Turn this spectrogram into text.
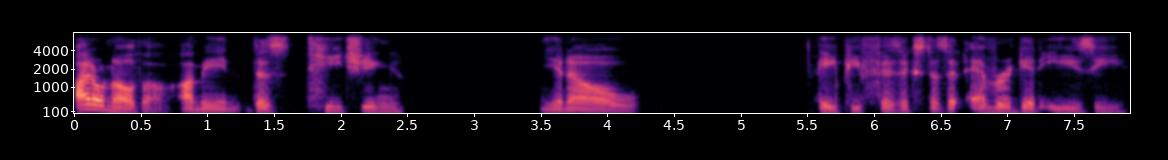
I don't know though. I mean, does teaching, you know, AP physics, does it ever get easy?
